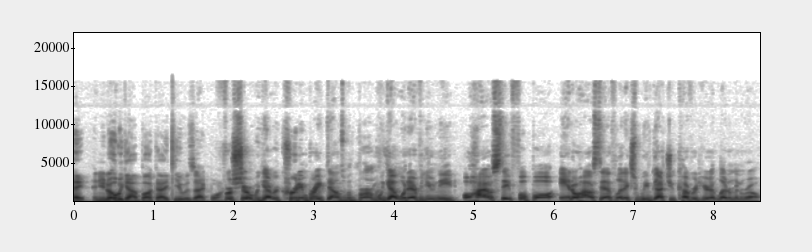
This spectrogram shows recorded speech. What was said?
Hey, and you know we got Buck IQ with Zach Bourne. For sure. We got recruiting breakdowns with Birm. We got whatever you need. Ohio State football and Ohio State athletics, we've got you covered here at Lettermen Row.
